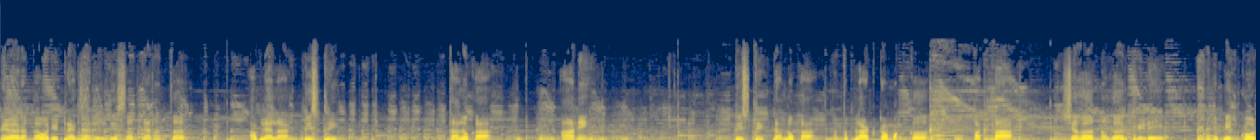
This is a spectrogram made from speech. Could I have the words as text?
निळ्या रंगामध्ये ट्रॅक झालेला दिसल. त्यानंतर आपल्याला डिस्ट्रिक्ट तालुका आणि डिस्ट्रिक्ट तालुका नंतर प्लॉट क्रमांक पत्ता शहर नगर खेडे आणि पिनकोड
